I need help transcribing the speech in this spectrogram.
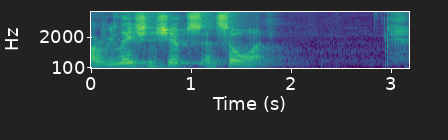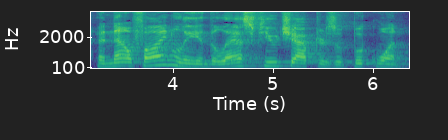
our relationships, and so on. And now, finally, in the last few chapters of Book One,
